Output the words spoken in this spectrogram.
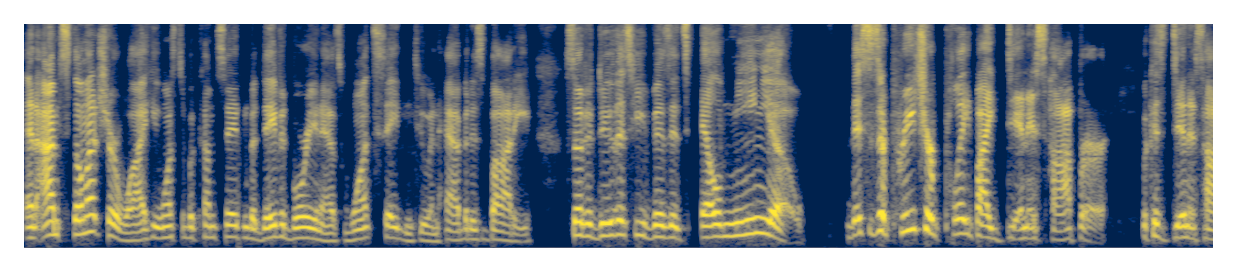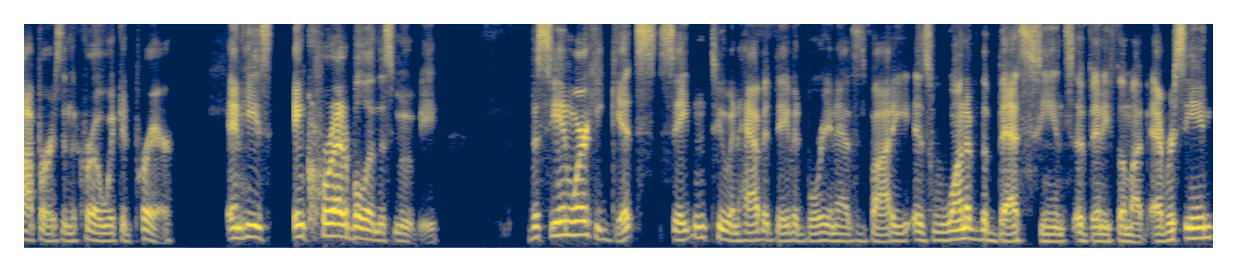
and I'm still not sure why he wants to become Satan, but David Boreanaz wants Satan to inhabit his body. So to do this, he visits El Nino. This is a preacher played by Dennis Hopper, because Dennis Hopper is in the Crow Wicked Prayer, and he's incredible in this movie. The scene where he gets Satan to inhabit David Boreanaz's body is one of the best scenes of any film I've ever seen,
